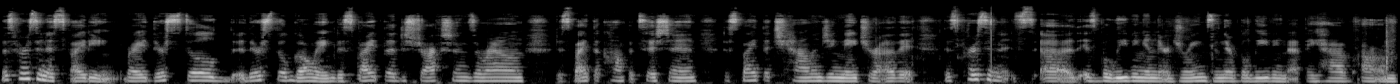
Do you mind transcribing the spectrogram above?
this person is fighting, right? They're still, they're still going despite the distractions around, despite the competition, despite the challenging nature of it. This person is, uh, is believing in their dreams and they're believing that they have, um,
